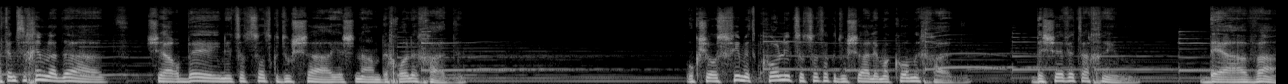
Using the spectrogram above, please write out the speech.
אתם צריכים לדעת שהרבה ניצוצות קדושה ישנם בכל אחד. וכשאוספים את כל ניצוצות הקדושה למקום אחד, בשבט אחים, באהבה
